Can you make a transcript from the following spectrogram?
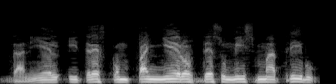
Daniel y tres compañeros de su misma tribu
